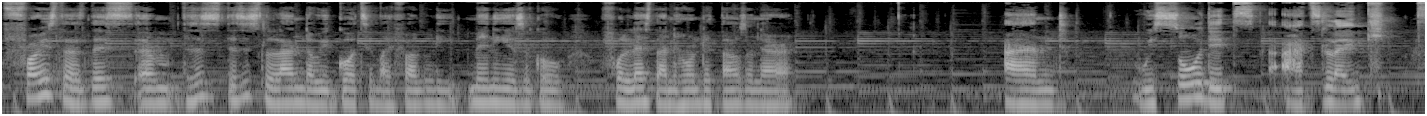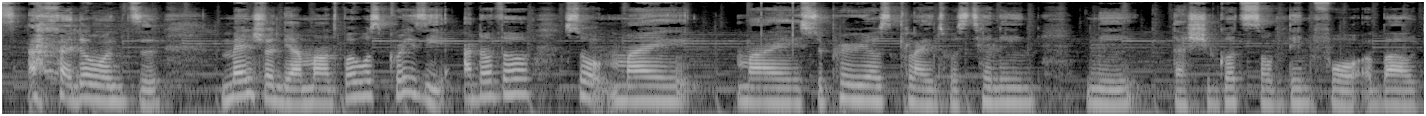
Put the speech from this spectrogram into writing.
for instance, this um there's this, this land that we got in my family many years ago for less than a hundred thousand naira, and we sold it at like I don't want to mention the amount, but it was crazy. Another so my my superior's client was telling me that she got something for about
